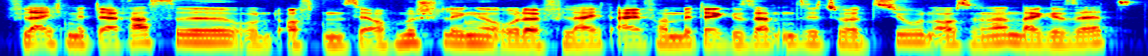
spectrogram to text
vielleicht mit der Rasse und oft sind es ja auch Mischlinge oder vielleicht einfach mit der gesamten Situation auseinandergesetzt,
